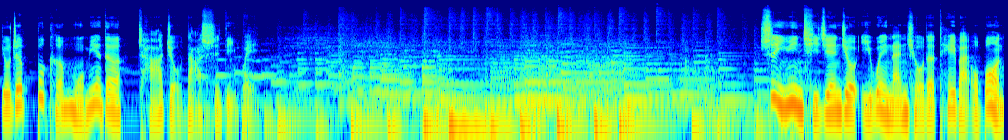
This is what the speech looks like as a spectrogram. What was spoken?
有着不可磨灭的茶酒大师地位。试营运期间就一位难求的 Tay by Obon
